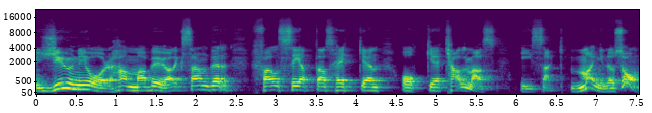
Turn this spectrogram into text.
Junior, Hammarby. Alexander Falsetas, Häcken. Och Kalmas, Isak Magnusson.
